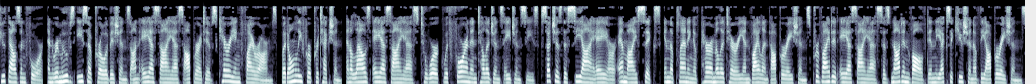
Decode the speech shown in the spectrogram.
2004, and removes ISA prohibitions on ASIS operatives carrying firearms, but only for protection, and allows ASIS to work with foreign intelligence agencies such as the CIA or MI6 in the planning of paramilitary and violent operations provided ASIS is not involved in the execution of the operations.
